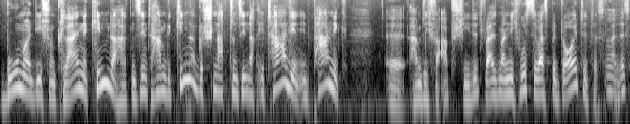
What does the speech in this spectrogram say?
Boomer, die schon kleine Kinder hatten, sind, haben die Kinder geschnappt und sie nach Italien in Panik äh, haben sich verabschiedet, weil man nicht wusste, was bedeutet das mhm. alles.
